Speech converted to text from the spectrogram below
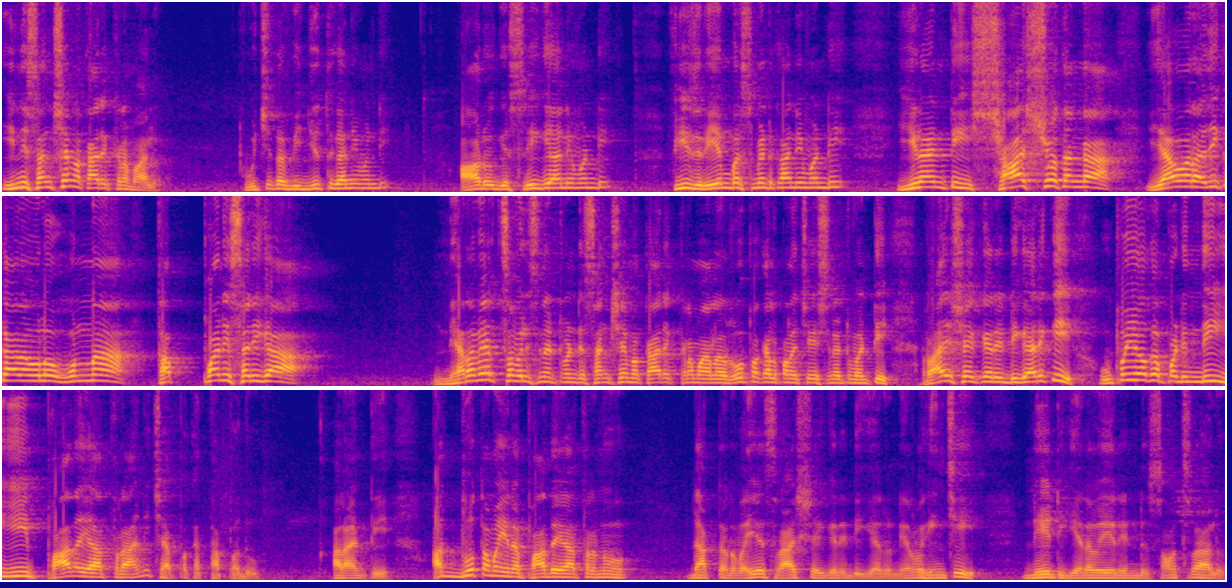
ఇన్ని సంక్షేమ కార్యక్రమాలు ఉచిత విద్యుత్ కానివ్వండి ఆరోగ్యశ్రీ కానివ్వండి ఫీజు రియంబర్స్మెంట్ కానివ్వండి ఇలాంటి శాశ్వతంగా ఎవరు అధికారంలో ఉన్నా తప్పనిసరిగా నెరవేర్చవలసినటువంటి సంక్షేమ కార్యక్రమాల రూపకల్పన చేసినటువంటి రాజశేఖర రెడ్డి గారికి ఉపయోగపడింది ఈ పాదయాత్ర అని చెప్పక తప్పదు. అలాంటి అద్భుతమైన పాదయాత్రను డాక్టర్ వైఎస్ రాజశేఖర రెడ్డి గారు నిర్వహించి నేటికి ఇరవై రెండు సంవత్సరాలు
